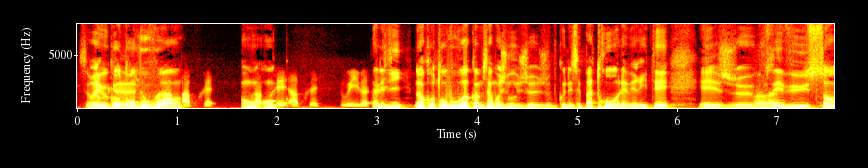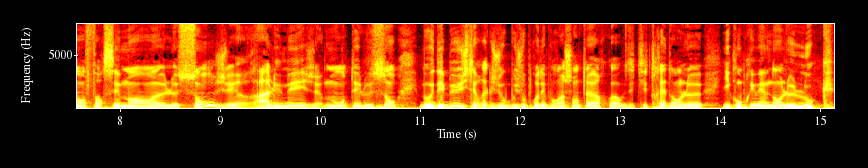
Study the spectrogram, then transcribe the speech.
C'est vrai que quand on vous voit, après on- on- après après oui bah, Allez-y. Non, quand on vous voit comme ça, moi je vous, je, je vous connaissais pas trop la vérité et je vous ouais. ai vu sans forcément euh, le son. J'ai rallumé, j'ai monté le son. Mais au début, c'est vrai que je, vous- je vous prenais pour un chanteur, quoi. Vous étiez très dans le, y compris même dans le look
